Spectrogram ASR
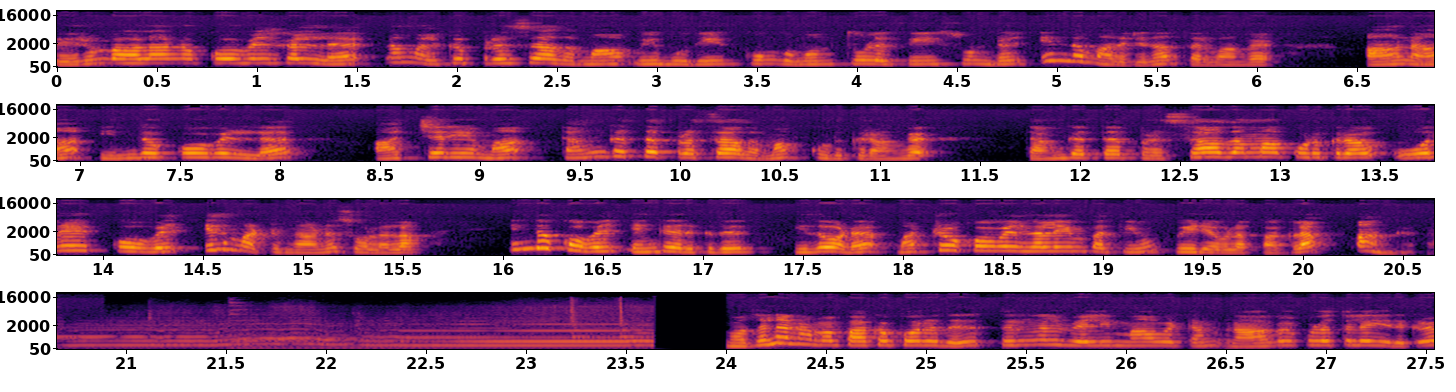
பெரும்பாலான கோவில்கள்ல நம்மளுக்கு பிரசாதமா விபூதி குங்குமம் துளசி சுண்டல் இந்த மாதிரி தான் தருவாங்க. ஆனா இந்த கோவில்ல ஆச்சரியமா தங்கத்தை பிரசாதமா கொடுக்கறாங்க. தங்கத்தை பிரசாதமா கொடுக்கிற ஒரே கோவில் இது மட்டும்தான்னு சொல்லலாம். கோவில் எங்க இருக்குது? இதோட மற்ற கோவில்களையும் பத்தியும் வீடியோவில் பார்க்கலாம். வாங்க. முதல்ல நம்ம பார்க்க போறது திருநெல்வேலி மாவட்டம் நாகர்குளத்துல இருக்கிற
